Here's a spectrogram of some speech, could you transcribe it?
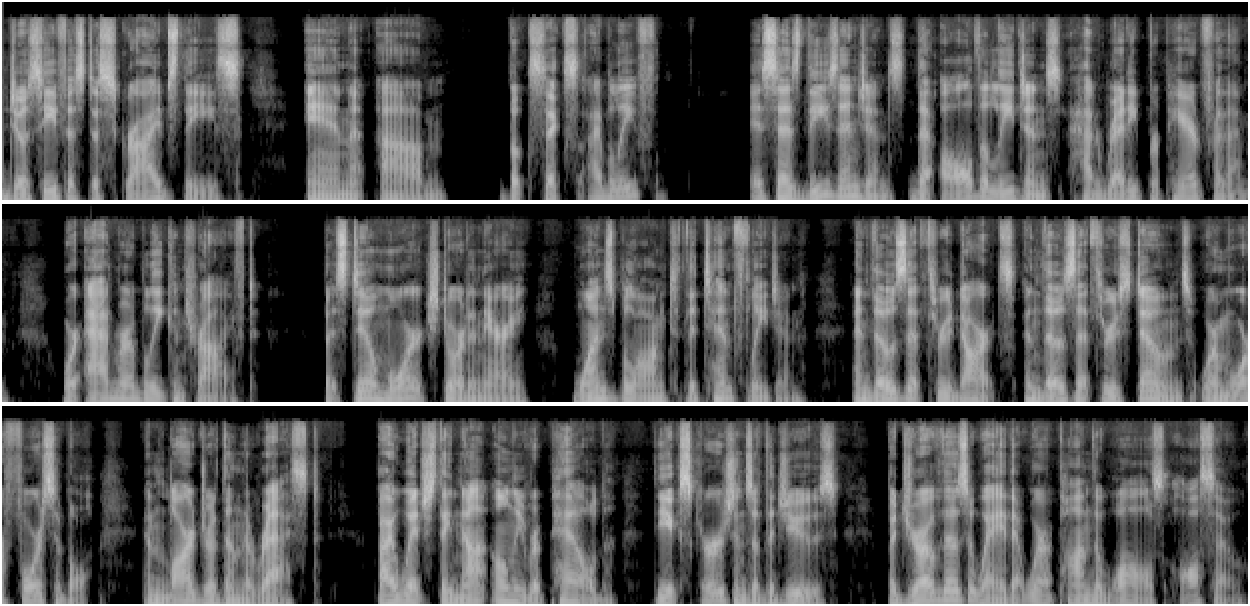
Josephus describes these in um, book six, I believe. It says, These engines that all the legions had ready prepared for them were admirably contrived, but still more extraordinary ones belonged to the tenth legion, and those that threw darts and those that threw stones were more forcible and larger than the rest, by which they not only repelled the excursions of the Jews, but drove those away that were upon the walls also.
